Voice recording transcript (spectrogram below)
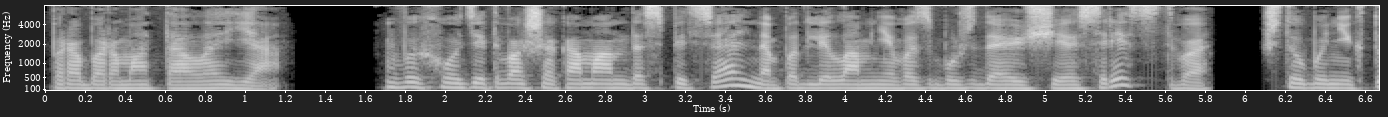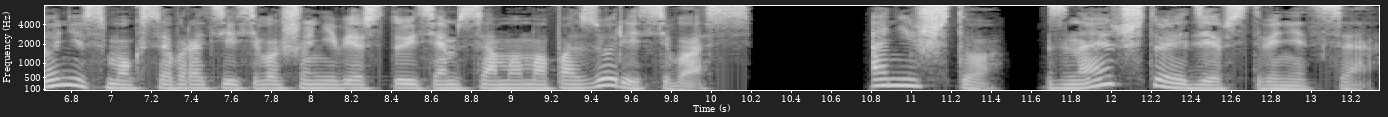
пробормотала я. Выходит, ваша команда специально подлила мне возбуждающее средство, чтобы никто не смог совратить вашу невесту и тем самым опозорить вас. Они что, знают, что я девственница?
